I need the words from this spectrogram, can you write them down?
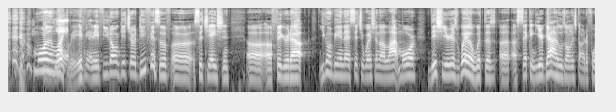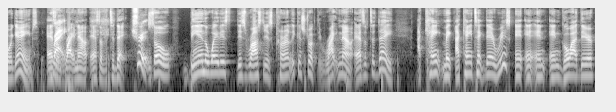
more than yeah. likely. If and if you don't get your defensive uh, situation uh, uh, figured out, you're going to be in that situation a lot more this year as well with the, uh, a second year guy who's only started four games as right. of right now, as of today. True. So being the way this this roster is currently constructed right now, as of today, I can't make I can't take that risk and and and, and go out there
